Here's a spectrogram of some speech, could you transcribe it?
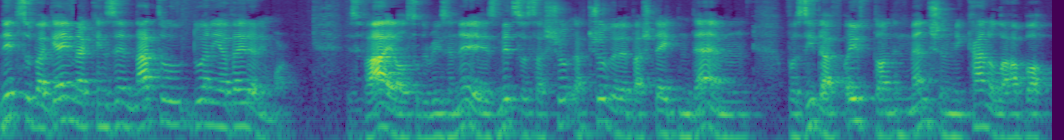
Nitzu bageimer kinzin not to do any aveda anymore. Is weil, so the reason is mitzvah tshuva besteht dem, darf öfton in Menschen mikano lahaba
